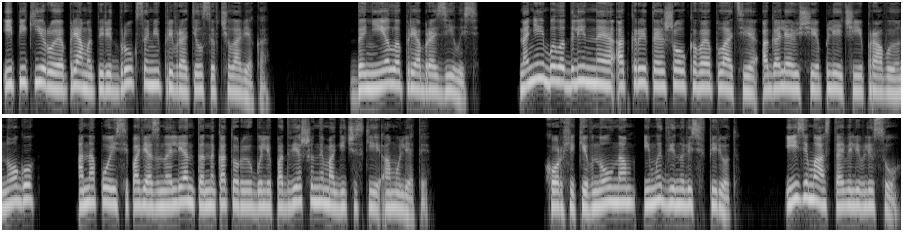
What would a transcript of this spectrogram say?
и, пикируя прямо перед Бруксами, превратился в человека. Даниэла преобразилась. На ней было длинное открытое шелковое платье, оголяющее плечи и правую ногу, а на поясе повязана лента, на которую были подвешены магические амулеты. Хорхе кивнул нам, и мы двинулись вперед. Изи мы оставили в лесу.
